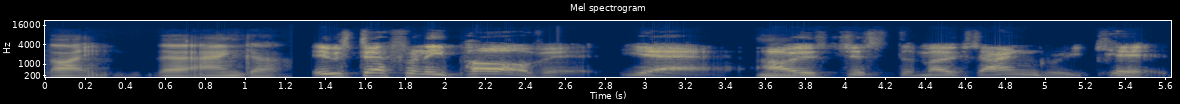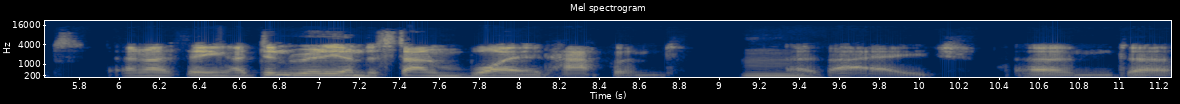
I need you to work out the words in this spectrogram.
Like the anger? It was definitely part of it. Yeah. Mm. I was just the most angry kid. And I think I didn't really understand why it happened mm. at that age. And uh,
